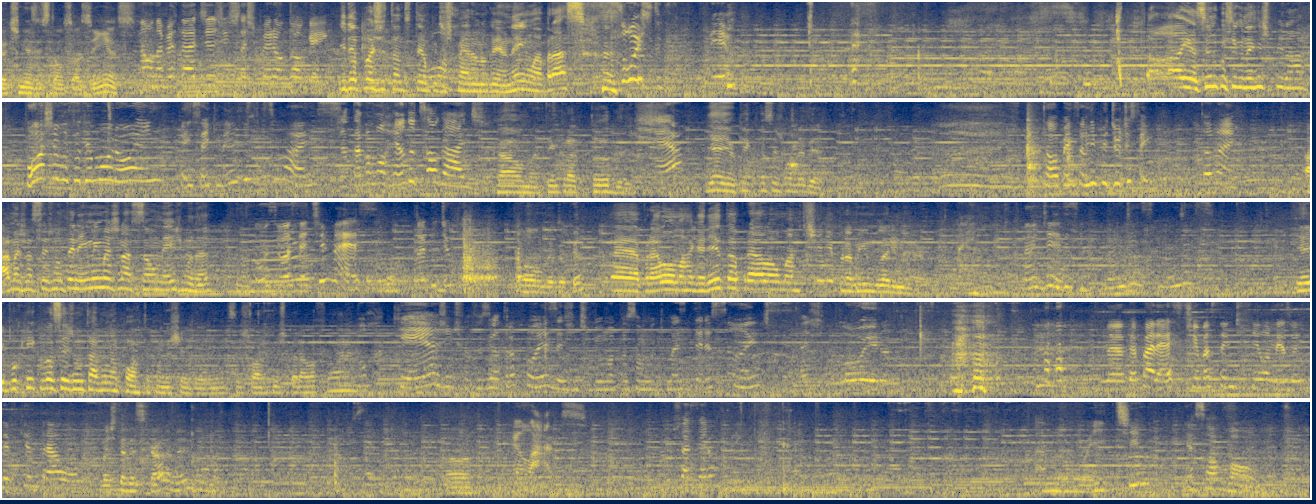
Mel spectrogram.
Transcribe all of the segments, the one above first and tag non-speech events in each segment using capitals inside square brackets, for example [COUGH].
gatinhas estão sozinhas? Não, na verdade a gente tá esperando alguém. E depois de tanto tempo de espera, eu não ganho nem um abraço? Susto! Ai, assim eu não consigo nem respirar. Poxa, você demorou, hein? Pensei que nem viesse mais. Já tava morrendo de saudade. Calma, tem pra todas. É? E aí, o que, é que vocês vão beber? Tava pensando em pedir o de sempre. Também. Ah, mas vocês não têm nenhuma imaginação mesmo, né? Como se você tivesse. Vai pedir o quê? Bom, beber o quê? É, pra ela uma margarita, pra ela um martini e pra mim um Bloody Mary. Não disse, não disse, não disse. E aí, por que, que vocês não estavam na porta quando eu cheguei? Vocês falaram que me esperar lá fora. Porque a gente foi fazer outra coisa. A gente viu uma pessoa muito mais interessante, mais loiro. [LAUGHS] Não, até parece, tinha bastante fila mesmo, a gente teve que entrar logo. Mas teve esse cara mesmo? Noite e a sua volta.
